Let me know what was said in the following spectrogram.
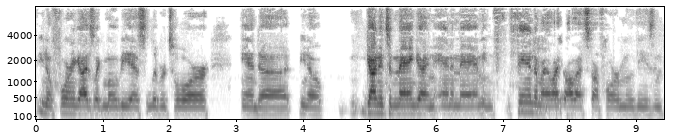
you know, foreign guys like Moebius, Liberatore, and uh, you know, got into manga and anime. I mean, f- fandom. I like all that stuff, horror movies, and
